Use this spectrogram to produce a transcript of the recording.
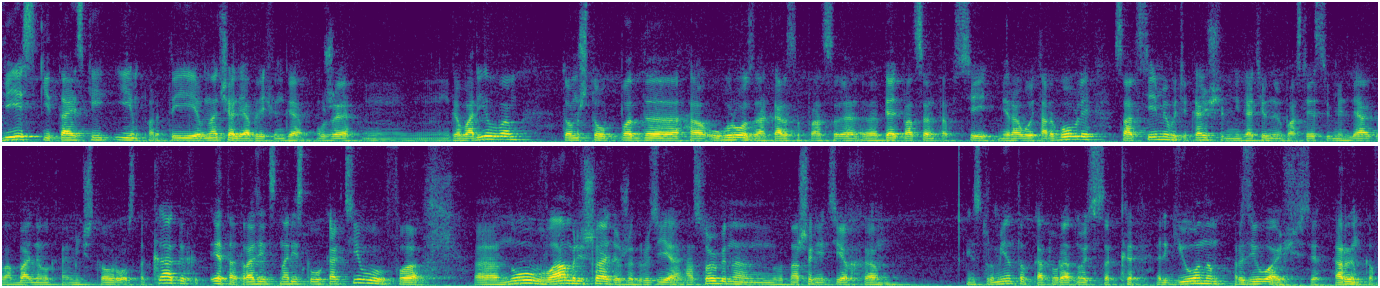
весь китайский импорт. И в начале брифинга уже говорил вам, том, что под э, угрозой окажется 5% э, всей мировой торговли со всеми вытекающими негативными последствиями для глобального экономического роста. Как это отразится на рисковых активах, э, ну, вам решать уже, друзья, особенно в отношении тех инструментов, которые относятся к регионам развивающихся рынков.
